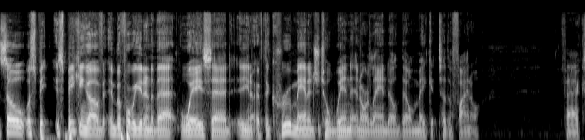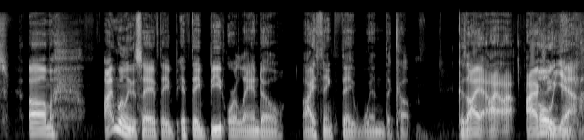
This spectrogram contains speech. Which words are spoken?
so Well, spe- speaking of, and before we get into that, Way said, you know, if the crew manage to win in Orlando, they'll make it to the final. Facts. Um, I'm willing to say if they if they beat Orlando, I think they win the cup. Because I, I I I actually oh think- yeah,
